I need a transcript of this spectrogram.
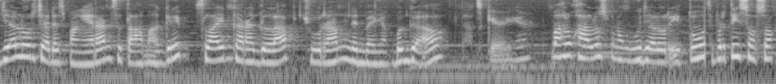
jalur Cadas Pangeran setelah maghrib selain karena gelap, curam, dan banyak begal. That's scary, ya. Makhluk halus menunggu jalur itu seperti sosok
